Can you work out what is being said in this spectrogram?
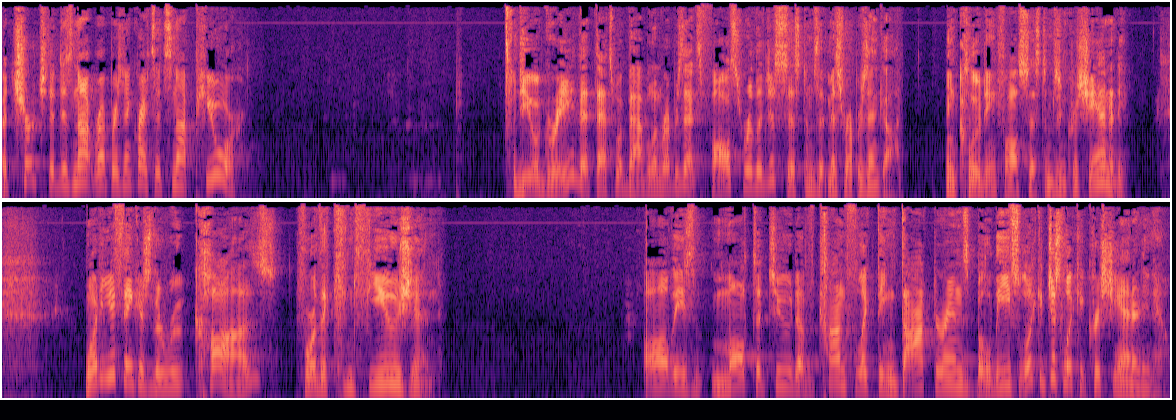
A church that does not represent Christ. It's not pure. Do you agree that that's what Babylon represents? False religious systems that misrepresent God, including false systems in Christianity. What do you think is the root cause for the confusion? All these multitude of conflicting doctrines, beliefs. Look at, just look at Christianity now.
